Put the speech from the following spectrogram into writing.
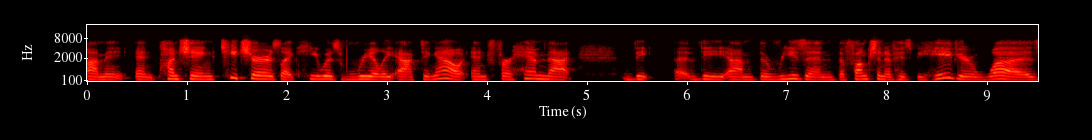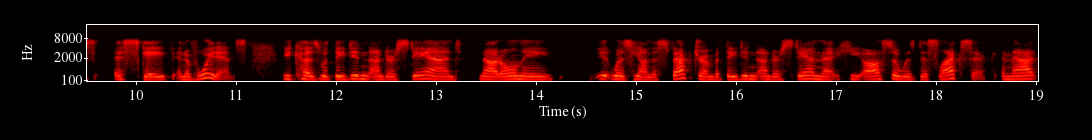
um, and, and punching teachers like he was really acting out and for him that the uh, the um, the reason the function of his behavior was escape and avoidance. Because what they didn't understand not only it was he on the spectrum but they didn't understand that he also was dyslexic. And that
